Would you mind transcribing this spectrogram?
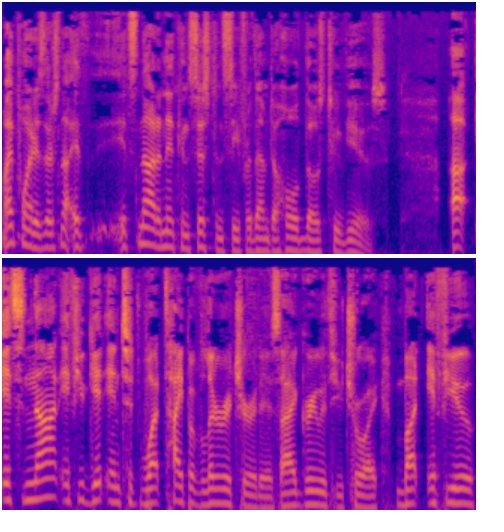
My point is there's not. It, it's not an inconsistency for them to hold those two views. Uh, it's not if you get into what type of literature it is. I agree with you, Troy. But if you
